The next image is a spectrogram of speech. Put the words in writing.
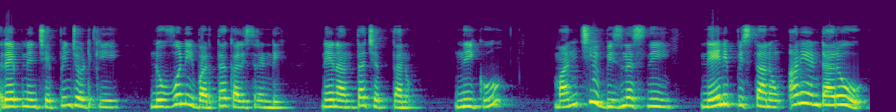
రేపు నేను చెప్పిన చోటికి నువ్వు నీ భర్త కలిసి రండి. నేనంతా చెప్తాను. నీకు మంచి బిజినెస్ని నేను ఇప్పిస్తాను అని అంటారు.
